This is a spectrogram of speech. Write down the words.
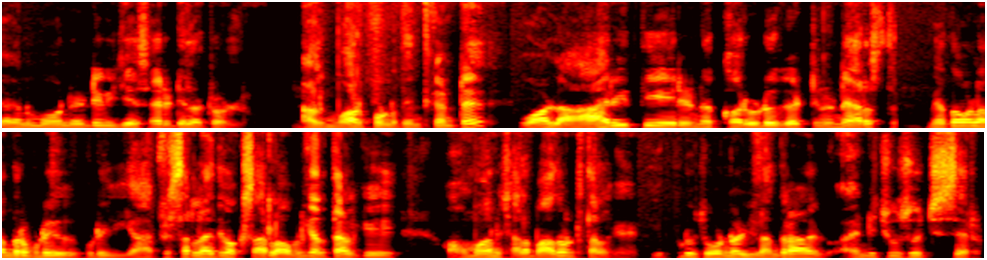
జగన్మోహన్ రెడ్డి విజయసాయి రెడ్డి ఇలాంటి వాళ్ళు. వాళ్ళకి మార్పు ఉండదు. ఎందుకంటే వాళ్ళు ఆరితేరిన కరుడు గట్టిన నేరస్తులు. మిగతా వాళ్ళందరూ ఇప్పుడు ఇప్పుడు ఈ ఆఫీసర్లు అది ఒకసారి లోపలికి వెళ్తే వాళ్ళకి అవమానం చాలా బాధ ఉంటుంది వాళ్ళకి ఇప్పుడు చూడండి వీళ్ళందరూ అన్ని చూసి వచ్చేసారు.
